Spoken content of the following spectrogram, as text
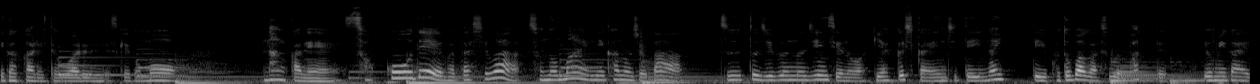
描かれて終わるんですけどもなんかねそこで私はその前に彼女がずっと自分の人生の脇役しか演じていないっていう言葉がすごいパッて蘇っ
